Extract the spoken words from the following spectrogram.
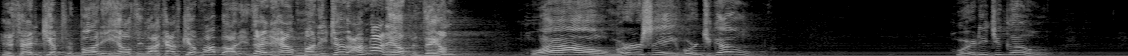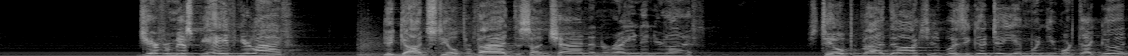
and if they'd kept their body healthy like I've kept my body, they'd have money too. I'm not helping them. Wow, mercy, where'd you go? Where did you go? Did you ever misbehave in your life? Did God still provide the sunshine and the rain in your life? Still provide the oxygen? Was he good to you and when you weren't that good?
